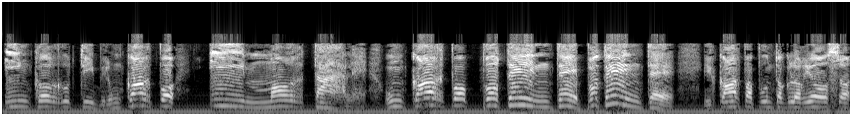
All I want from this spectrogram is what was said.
incorruttibile, un corpo immortale, un corpo potente, potente, il corpo appunto glorioso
